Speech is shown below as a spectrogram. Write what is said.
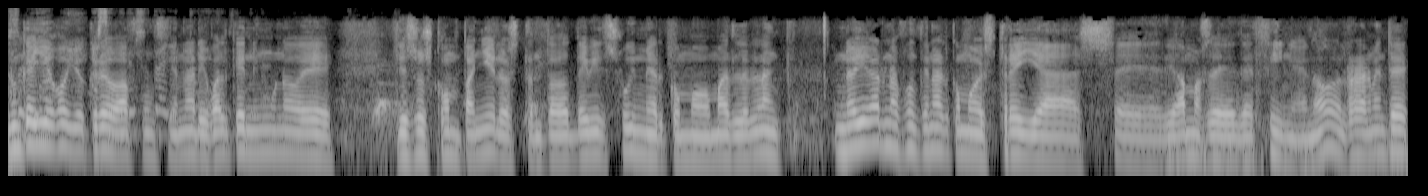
nunca llegó, yo creo, a funcionar, igual que ninguno de, de sus compañeros, tanto David Swimmer como Matt LeBlanc, no llegaron a funcionar como estrellas, eh, digamos, de, cine, ¿no? Realmente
